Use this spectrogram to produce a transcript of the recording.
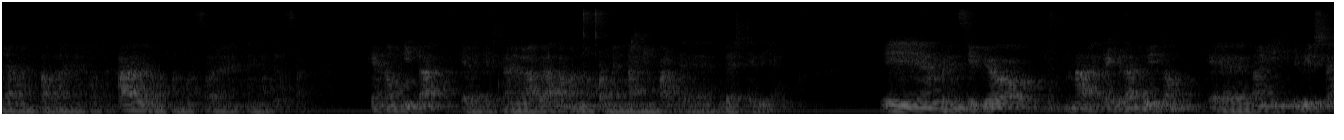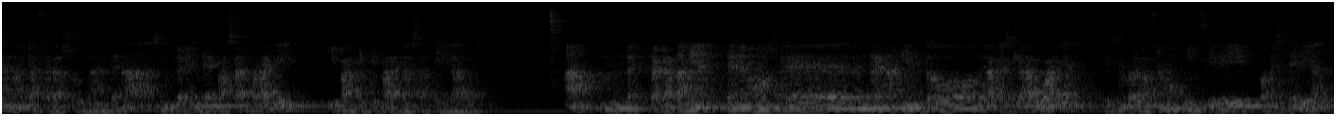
ya comentado en el concejal, el almuerzo en, en la plaza, que no quita que, que estén en la plaza pues no formen también parte de, de, este día. Y en principio, nada, que es gratuito, que no hay que inscribirse, no hay que hacer absolutamente nada, simplemente pasar por allí y participar en las actividades. Ah, destacar también, tenemos eh, el entrenamiento de la casilla de guardia, que siempre lo hacemos coincidir con este día,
